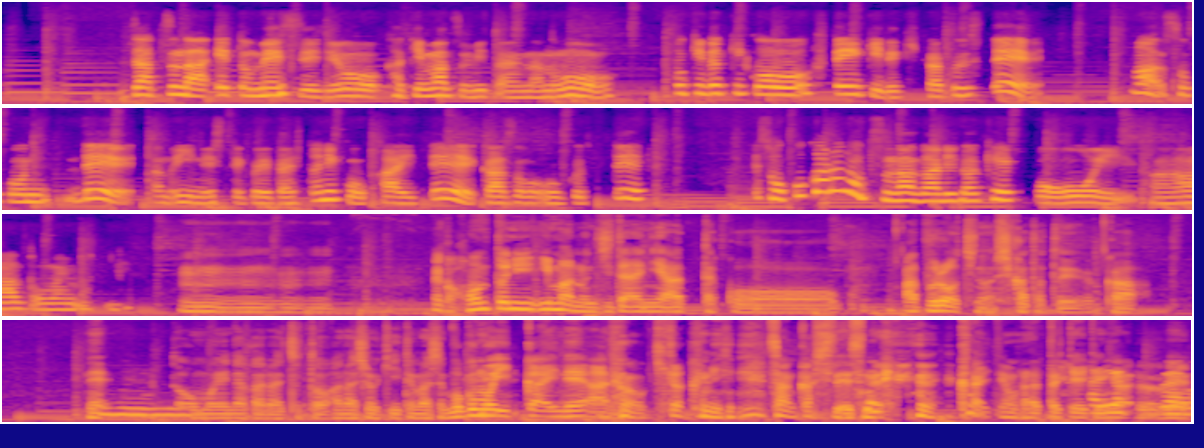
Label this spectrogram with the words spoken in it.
雑な絵とメッセージを書きますみたいなのを時々こう不定期で企画してまあそこであのいいねしてくれた人にこう書いて画像を送ってでそこからのつながりが結構多いかなと思いますね。うんうんうんうんなんか本当に今の時代に合ったこうアプローチの仕方というかね、と思いながらちょっと話を聞いてました。僕も一回ねあの企画に参加してですね 書いてもらった経験があるので。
